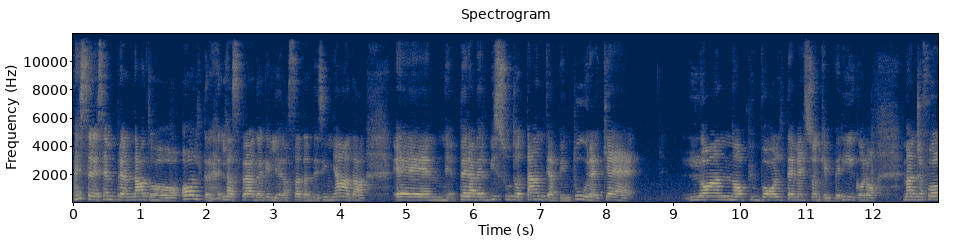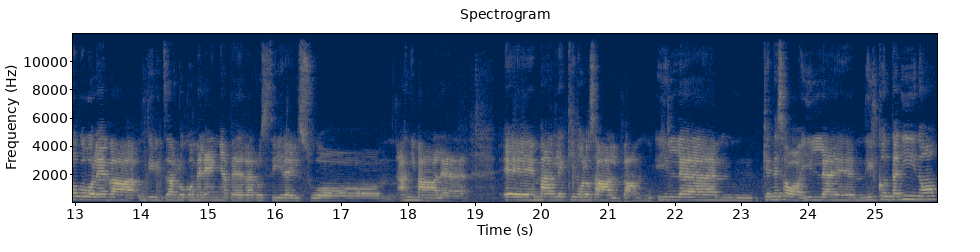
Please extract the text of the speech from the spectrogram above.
essere sempre andato oltre la strada che gli era stata designata eh, per aver vissuto tante avventure che lo hanno più volte messo anche in pericolo. Mangiafuoco voleva utilizzarlo come legna per arrostire il suo animale e Marlecchino lo salva. Il, ehm, che ne so, il, ehm, il contadino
